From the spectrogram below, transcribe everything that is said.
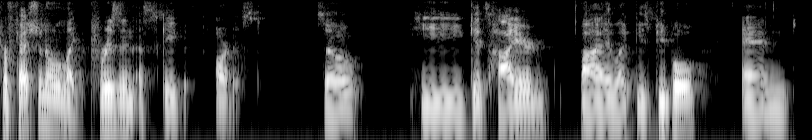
professional like prison escape artist. So he gets hired by like these people and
